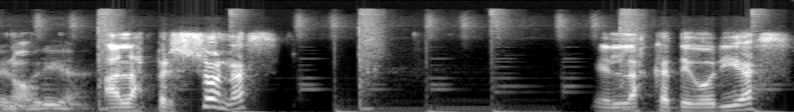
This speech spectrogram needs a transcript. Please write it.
No, a las personas en las categorías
